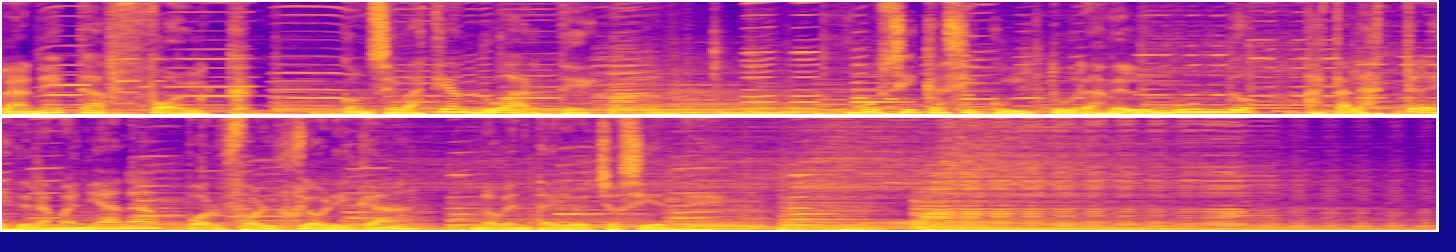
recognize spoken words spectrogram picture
Planeta Folk con Sebastián Duarte. Músicas y culturas del mundo hasta las 3 de la mañana por Folclórica 987.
